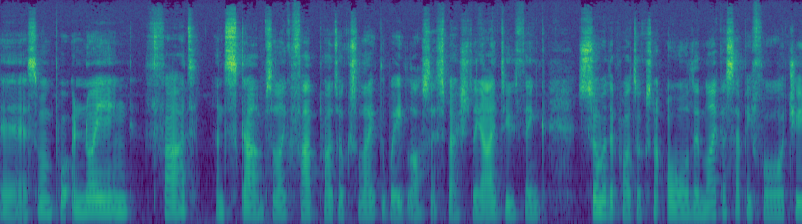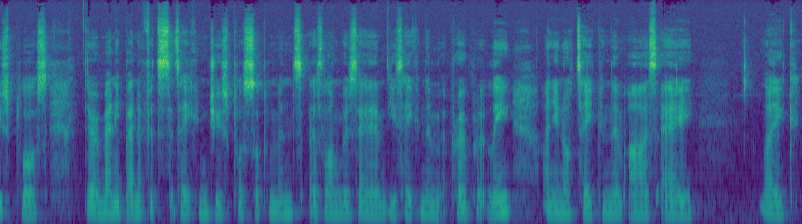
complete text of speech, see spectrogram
Uh, someone put annoying, fad, and scam. So, like fad products, like the weight loss, especially. I do think some of the products, not all of them, like I said before, Juice Plus, there are many benefits to taking Juice Plus supplements as long as um, you're taking them appropriately and you're not taking them as a like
